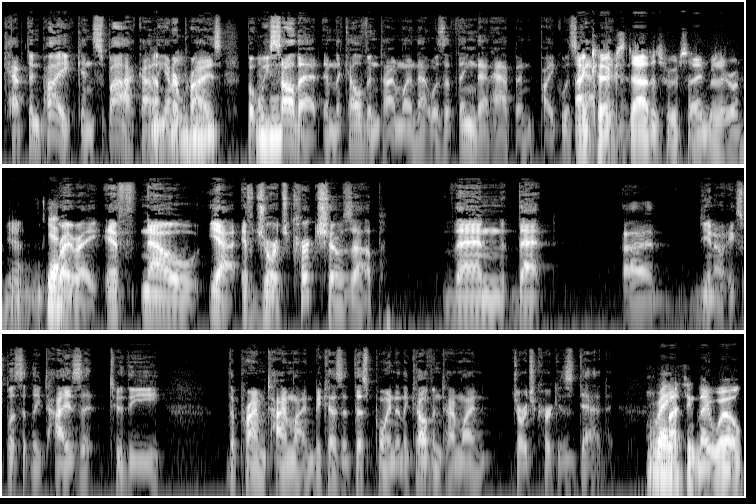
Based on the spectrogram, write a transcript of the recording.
Captain Pike and Spock on the Enterprise, but we saw that in the Kelvin timeline. That was a thing that happened. Pike was And captain Kirk's dad, as we were saying earlier on. Yeah. Yeah. Right, right. If now, yeah, if George Kirk shows up, then that uh, you know explicitly ties it to the the prime timeline because at this point in the Kelvin timeline, George Kirk is dead. Right. I think they will.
